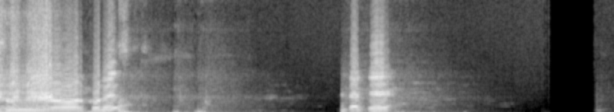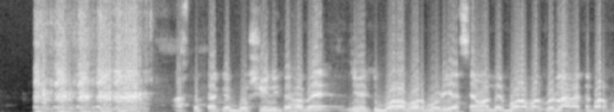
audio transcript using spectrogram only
সুন্দর করে এটাকে আস্তরটাকে বসিয়ে নিতে হবে। যেহেতু বরাবর বড়ি আছে আমাদের, বরাবর করে লাগাতে পারব।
